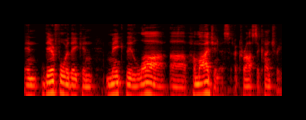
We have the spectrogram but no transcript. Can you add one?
and therefore they can make the law uh, homogenous across the country.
